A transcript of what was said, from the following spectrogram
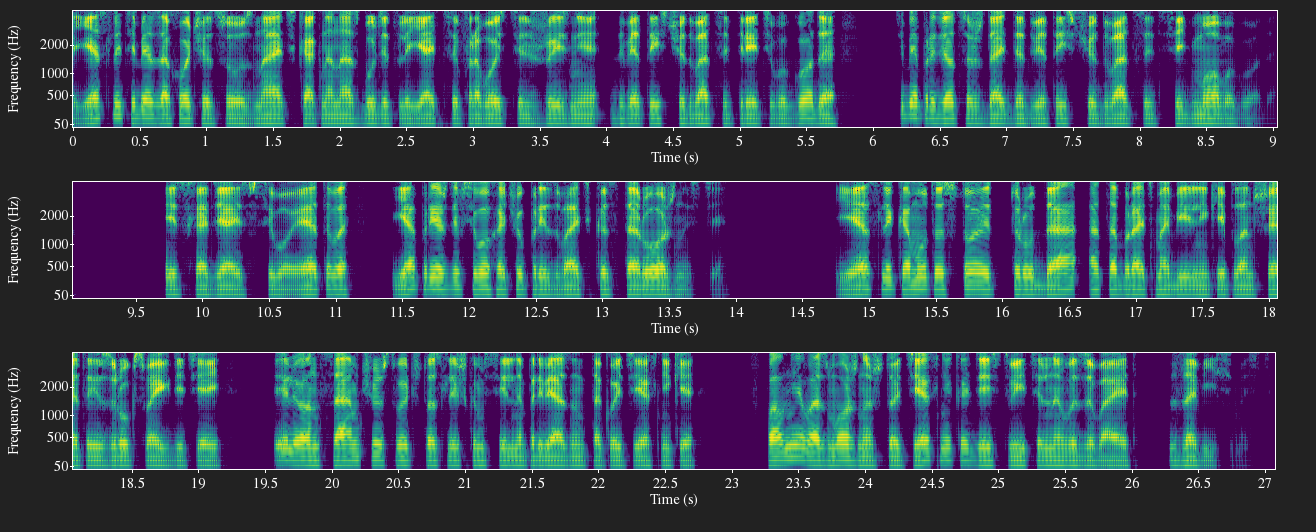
если тебе захочется узнать, как на нас будет влиять цифровой стиль жизни 2023 года, тебе придется ждать до 2027 года. Исходя из всего этого, я прежде всего хочу призвать к осторожности. Если кому-то стоит труда отобрать мобильники и планшеты из рук своих детей, или он сам чувствует, что слишком сильно привязан к такой технике, вполне возможно, что техника действительно вызывает зависимость.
